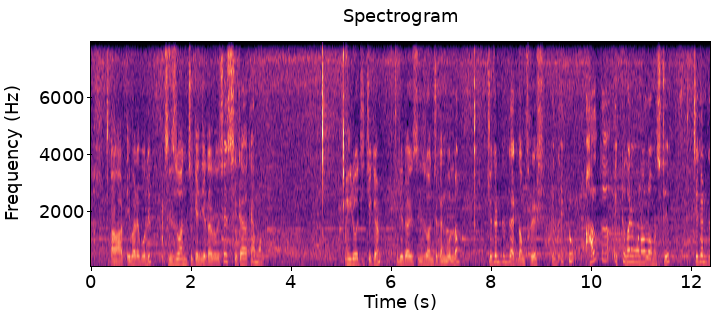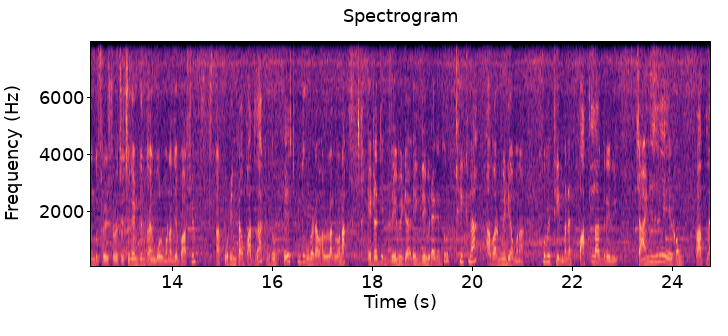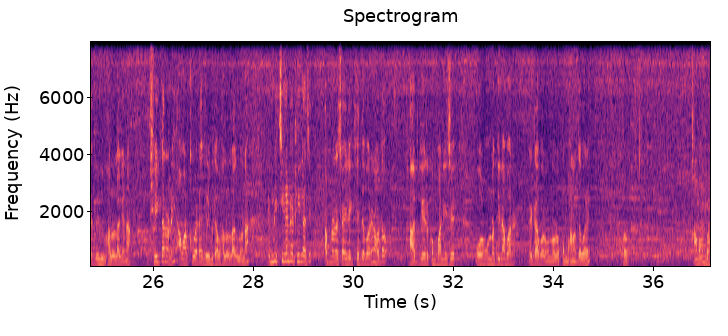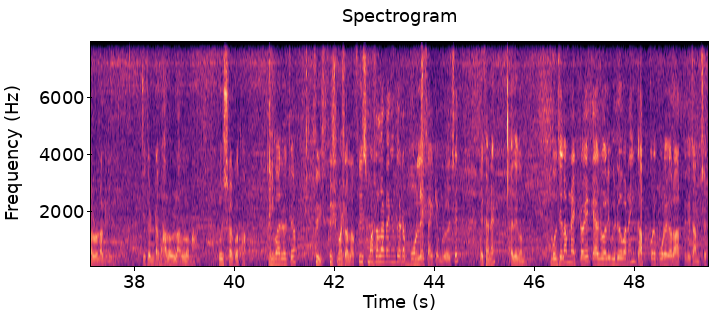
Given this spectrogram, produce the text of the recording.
আর এবারে বলি সিজওয়ান চিকেন যেটা রয়েছে, সেটা কেমন? এই রয়েছে চিকেন যেটা এই সিজওয়ান চিকেন বলল চিকেন কিন্তু একদম ফ্রেশ কিন্তু একটু হালকা, একটুখানি মনে হলো আমার স্টিফ চিকেন কিন্তু ফ্রেশ রয়েছে। চিকেন কিন্তু আমি বলব না যে বাসি। আর কোটিংটাও পাতলা, কিন্তু টেস্ট কিন্তু খুব একটা ভালো লাগল না। এটা যে গ্রেভিটা এই গ্রেভিটা কিন্তু ঠিক না, আবার মিডিয়ামও না। খুবই থিন মানে পাতলা গ্রেভি চাইনিজে এরকম পাতলা গ্রেভি ভালো লাগে না। সেই কারণে আমার খুব একটা গ্রেভিটা ভালো লাগল না। এমনি চিকেনটা ঠিক আছে, আপনারা চাইলে খেতে পারেন। হয়তো আজকে এরকম বানিয়েছে ওর অন্য দিন আবার, এটা আবার অন্য রকম বানাতে পারে। আমার ভালো লাগেনি। চিকেনটা ভালো লাগল না। পরিষ্কার কথা। এবার হচ্ছে ফিশ ফিশ মশলা ফিশ মশলাটা কিন্তু একটা বোনলেস আইটেম রয়েছে এখানে। দেখুন, বলছিলাম না একটু আগে ক্যাজুয়ালি ভিডিও বানাই, ধাপ করে পড়ে গেল, হাত থেকে চামচে।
